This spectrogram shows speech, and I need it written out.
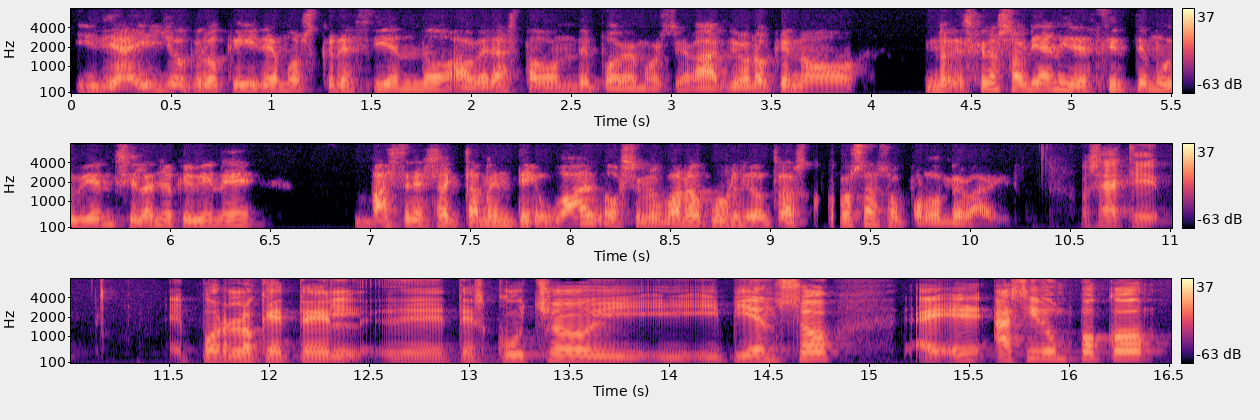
Y de ahí yo creo que iremos creciendo a ver hasta dónde podemos llegar. Yo creo que no, es que no sabría ni decirte muy bien si el año que viene va a ser exactamente igual o se nos van a ocurrir otras cosas o por dónde va a ir. O sea que, eh, por lo que te, eh, escucho y, pienso, ha sido un poco,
